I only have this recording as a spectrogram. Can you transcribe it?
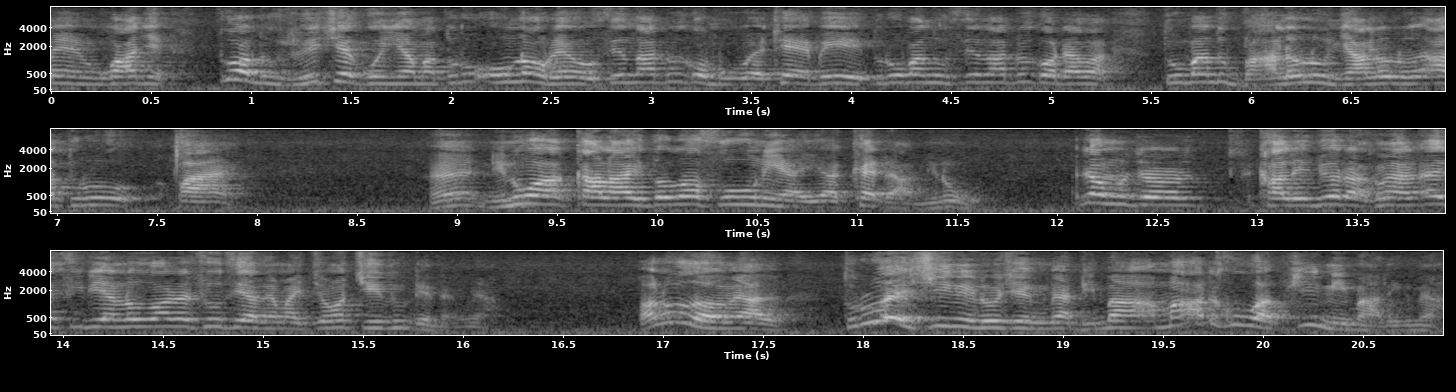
ပြင်းဝါချင်းသူကသူရွေးချက်ခွင့်ရမှာသူတို့အုံနောက်ထဲကိုစဉ်းစားတွေးကုန်မှုပဲထည့်ပေးသူတို့ဘာသူစဉ်းစားတွေးကုန်တာပါသူဘာသူဘာလို့လို့ညာလို့လို့အာသူတို့အပိုင်းဟမ်နင်တို့ကကာလာကြီးတော်တော်စိုးနေရကြီးခက်တာနင်တို့အဲကြောင့်မို့ကျွန်တော်ခါလေးပြောတာခင်ဗျာအဲ့စီဒီယန်လို့သွားတဲ့ချိုးဆရာဆရာမကျွန်တော်ကျေးဇူးတင်တယ်ခင်ဗျာဘာလို့လဲခင်ဗျာသူတို့ရဲ့ရှိနေလို့ချင်းခင်ဗျာဒီမှာအမားတစ်ခုကဖြစ်နေမှာလေခင်ဗျာ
